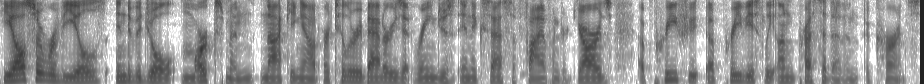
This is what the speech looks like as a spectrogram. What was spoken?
He also reveals individual marksmen knocking out artillery batteries at ranges in excess of 500 yards, a, pre- a previously unprecedented occurrence,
